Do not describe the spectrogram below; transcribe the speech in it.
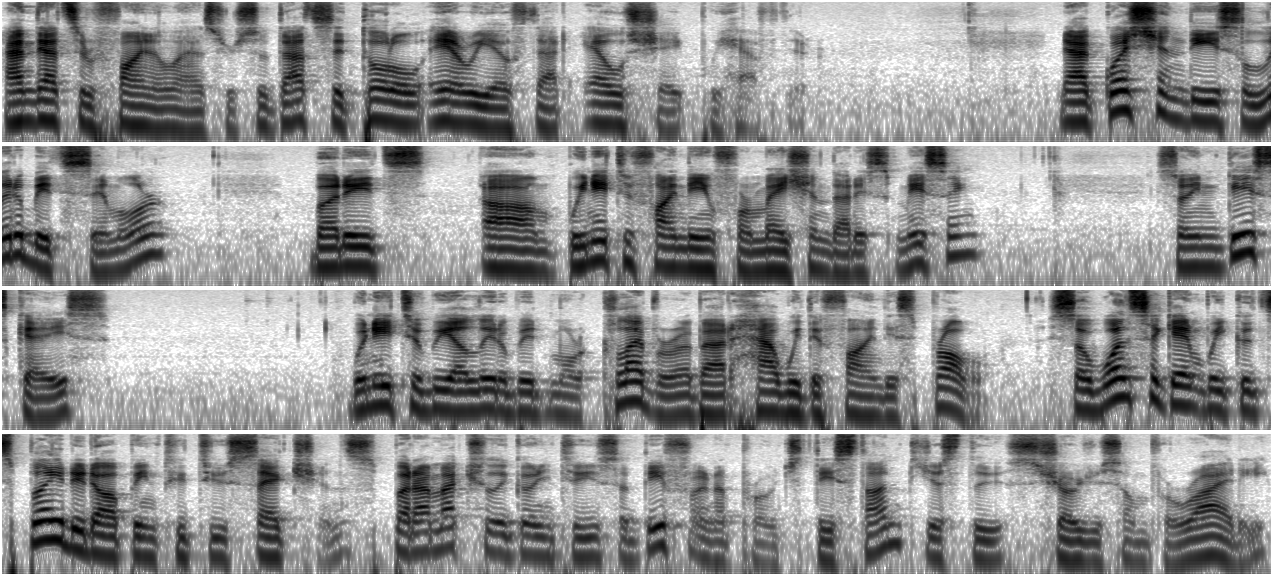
And that's our final answer. So that's the total area of that L shape we have there. Now, question D is a little bit similar, but it's um, we need to find the information that is missing. So in this case, we need to be a little bit more clever about how we define this problem. So once again, we could split it up into two sections, but I'm actually going to use a different approach this time just to show you some variety.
